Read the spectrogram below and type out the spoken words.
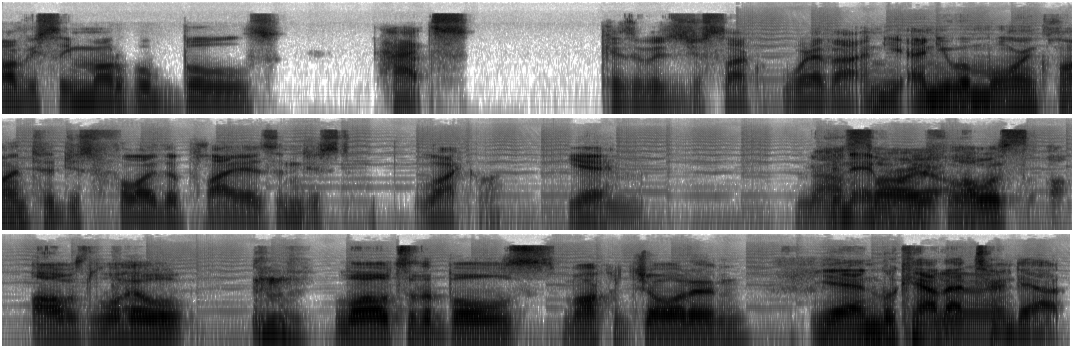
obviously multiple Bulls hats because it was just like whatever, and you and you were more inclined to just follow the players and just like yeah, Mm. No, than sorry, I was I was loyal loyal to the Bulls, Michael Jordan. yeah, and look how that Yeah. turned out.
